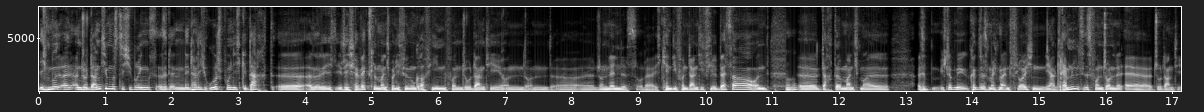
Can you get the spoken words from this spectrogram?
Ich, an Joe Dante musste ich übrigens, also den, den hatte ich ursprünglich gedacht, äh, also ich, ich verwechsel manchmal die Filmografien von Joe Dante und, und äh, John Landis oder ich kenne die von Dante viel besser und mhm. äh, dachte manchmal, also ich glaube, mir könnte das manchmal entfleuchen. Ja, Gremlins ist von John äh, Joe Dante.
